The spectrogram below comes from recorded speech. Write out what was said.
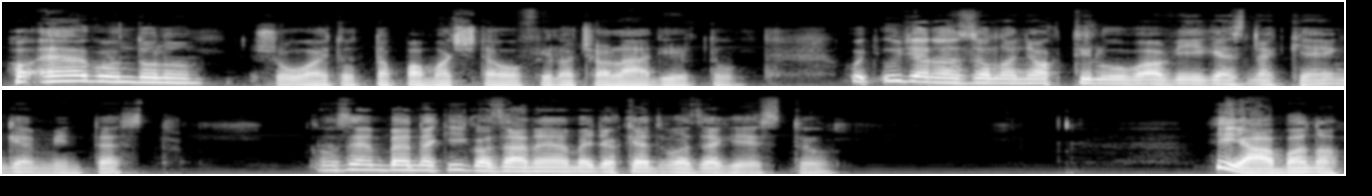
Ha elgondolom, sóhajtotta Pamacs Teofil a családírtó, hogy ugyanazzal a nyaktilóval végeznek ki engem, mint ezt. Az embernek igazán elmegy a kedve az egésztől. Hiába, na,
